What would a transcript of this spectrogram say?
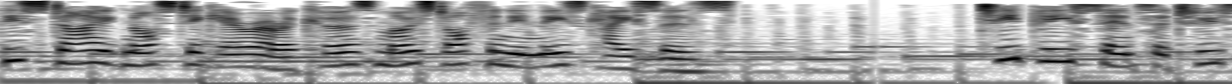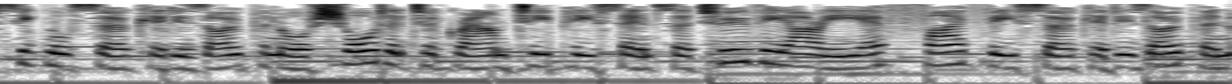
This diagnostic error occurs most often in these cases. TP sensor 2 signal circuit is open or shorted to ground TP sensor 2 VREF5V circuit is open,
